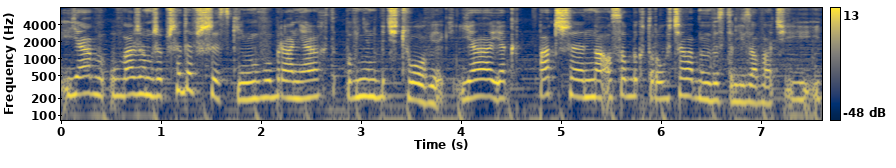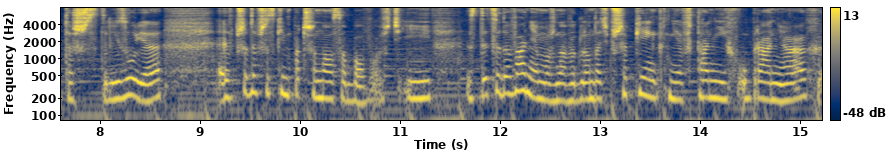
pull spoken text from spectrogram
ja uważam, że przede wszystkim w ubraniach powinien być człowiek. Ja jak patrzę na osobę, którą chciałabym wystylizować i, i też stylizuję, e, przede wszystkim patrzę na osobowość i zdecydowanie można wyglądać przepięknie w tanich ubraniach e,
